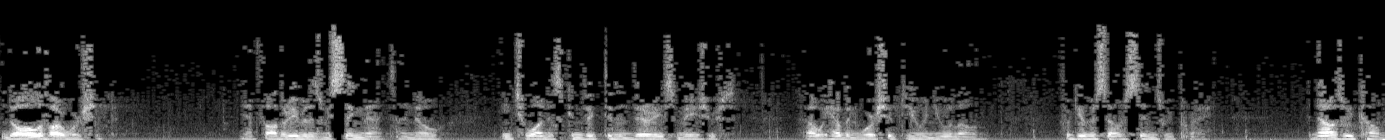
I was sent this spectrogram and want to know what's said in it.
and all of our worship. Yet, Father, even as we sing that, I know each one is convicted in various measures how we haven't worshiped you and you alone. Forgive us our sins, we pray. And now, as we come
